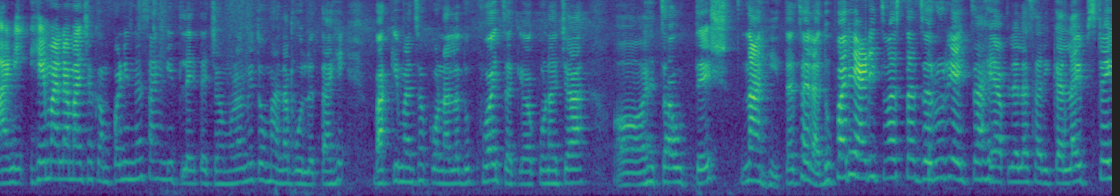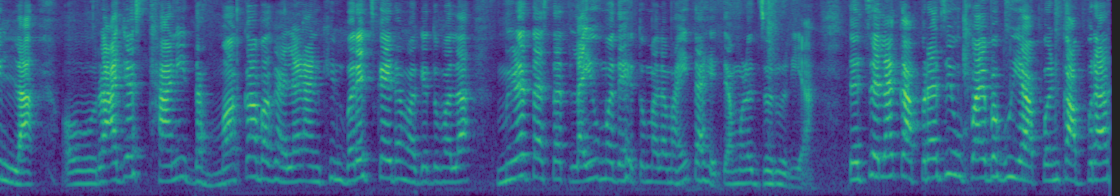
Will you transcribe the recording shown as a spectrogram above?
आणि हे मला माझ्या कंपनीनं सांगितलंय त्याच्यामुळं मी तुम्हाला बोलत आहे. बाकी माझं कोणाला दुखवायचं किंवा कोणाच्या ह्याचा उद्देश नाही. तर चला दुपारी अडीच वाजता जरूर यायचं आहे आपल्याला सारिका लाईफस्टाईलला राजस्थानी धमाका बघायला आणि आणखीन बरेच काही धमाके तुम्हाला मिळत असतात. लाईव्हमध्ये हे तुम्हाला माहीत आहे त्यामुळे जरूर या. तर चला कापराचे उपाय बघूया आपण. कापरात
